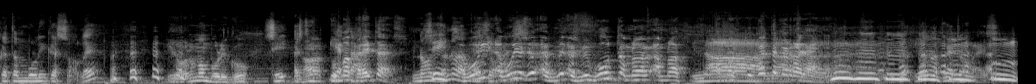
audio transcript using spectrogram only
que t'emboliques sol, eh? Jo no m'embolico. Sí, has no, dit, tu ja m'apretes. No, Sí. jo no Avui, avui has, has, vingut amb la- amb la- No, amb l'escopeta no, carregada. Jo, jo no apreto res.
